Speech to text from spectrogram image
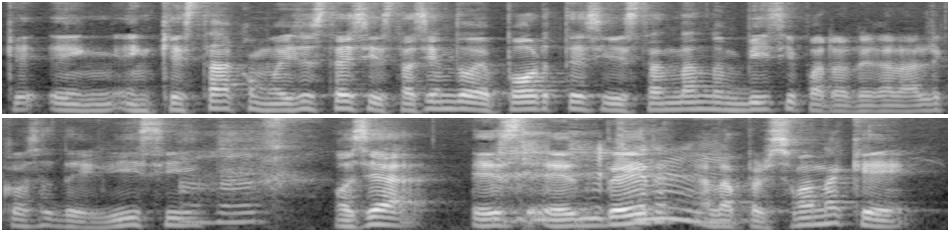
que, en, en, qué está, como dice usted, si está haciendo deporte, si está andando en bici para regalarle cosas de bici. O sea, es, es ver a la persona que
